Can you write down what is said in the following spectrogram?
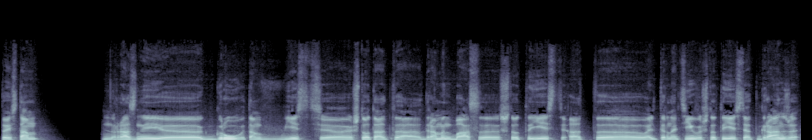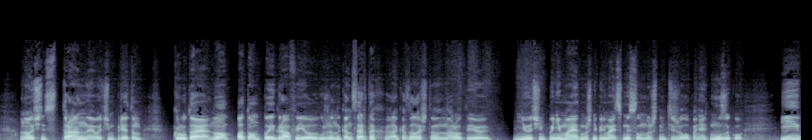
То есть там разные э, грувы, там есть э, что-то от э, драм н баса, что-то есть от э, альтернативы, что-то есть от гранжа. Она очень странная, очень при этом крутая. Но потом, поиграв ее уже на концертах, оказалось, что народ ее не очень понимает, может не понимает смысл, может им тяжело понять музыку. И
